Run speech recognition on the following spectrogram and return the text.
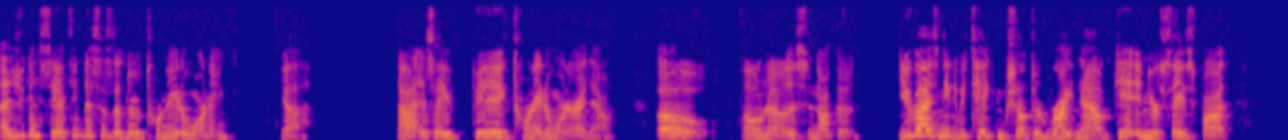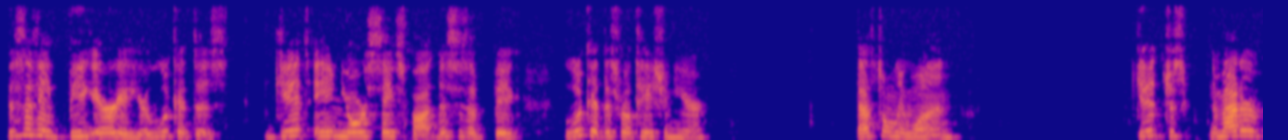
As you can see, I think this is the new tornado warning. Yeah. That is a big tornado warning right now. Oh, oh no, this is not good. You guys need to be taking shelter right now. Get in your safe spot. This is a big area here. Look at this. Get in your safe spot. This is a big, look at this rotation here. That's only one. Get, just, no matter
